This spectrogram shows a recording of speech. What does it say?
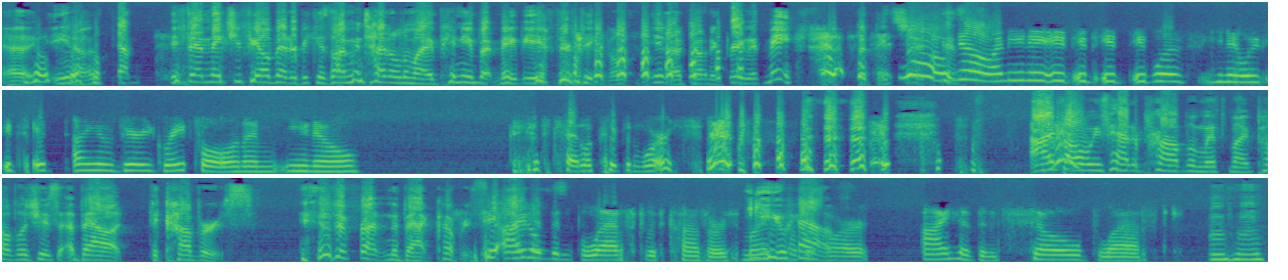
uh, you know, that, if that makes you feel better, because I'm entitled to my opinion, but maybe other people, you know, don't agree with me. But they should, no, no. I mean, it, it, it, it was, you know, it, it, it. I am very grateful, and I'm, you know, the title could have been worse. I've always had a problem with my publishers about the covers, the front and the back covers. See, I have been blessed with covers. My You cover have. art, I have been so blessed. hmm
